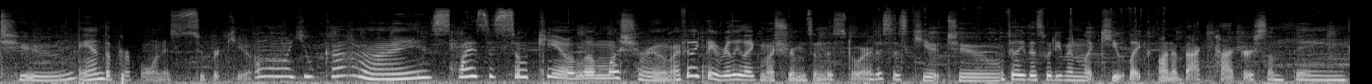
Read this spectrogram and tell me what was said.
too. And the purple one is super cute. Oh, you guys. Why is this so cute? A little mushroom. I feel like they really like mushrooms in this store. This is cute too. I feel like this would even look cute like on a backpack or something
